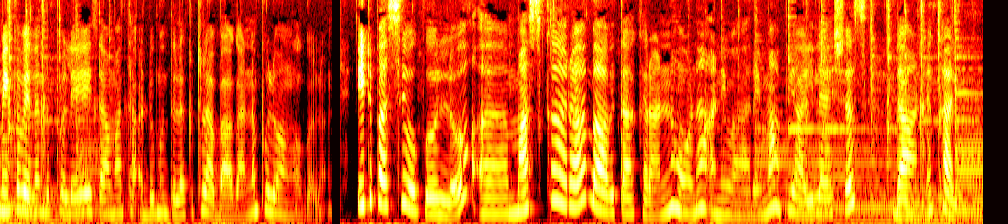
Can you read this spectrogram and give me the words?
මේක වෙළඳ පොලේ ඉතාමත් අඩු මුදලකට ලබා ගන්න පුළුවන් ඔගොල්ලොන්. ඊට පස්සේ ඔගොල්ලෝ මස්කාරා භාවිතා කරන්න ඕන අනිවාර්යයෙන්ම අපි අයිලෑෂස් දාන්න කලින්.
